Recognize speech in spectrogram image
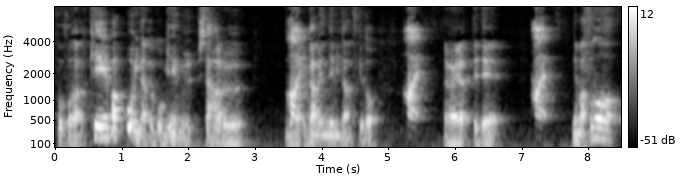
そうそうなんか競馬っぽいなんかこうゲームしてはる画面で見たんですけど、あはい。なんかやっててはい。でまあその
